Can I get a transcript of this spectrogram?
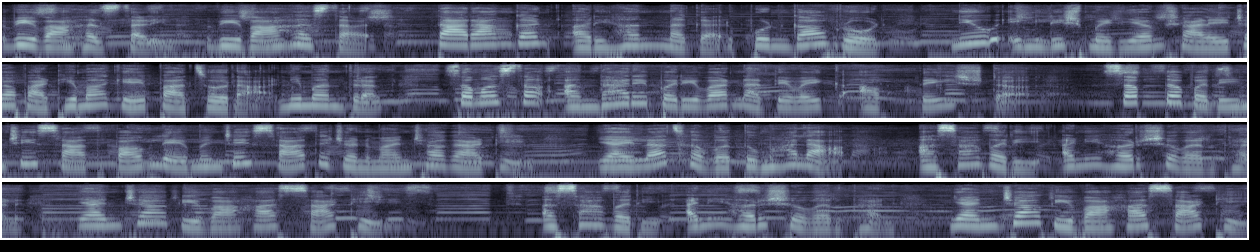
विवाहस्थळी. विवाहस्थळ. Tarangan Arihant Nagar Pungaon road new English medium शाळेच्या पाठीमागे पाचोरा निमंत्रक समस्त अंधारे परिवार नातेवाईक आपतेष्ट. सप्तपदींची सात पावले म्हणजे सात जन्मांच्या गाठी. यायलाच हवं तुम्हाला. असावरी आणि हर्षवर्धन यांच्या विवाहासाठी. असावरी आणि हर्षवर्धन यांच्या विवाहासाठी.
